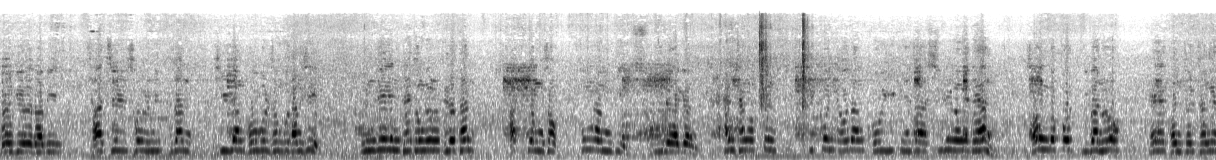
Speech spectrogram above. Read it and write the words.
고기연합이 4.7 서울 및 부산 시장 보궐선거 당시 문재인 대통령을 비롯한 박병석, 홍남기, 이낙연, 한창업 등 집권 여당 고위 인사 12명에 대한 선거법 위반으로 대검찰청에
